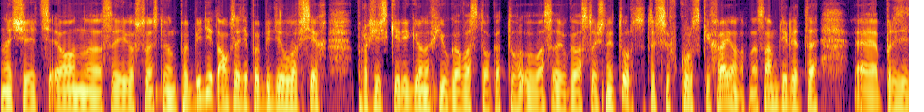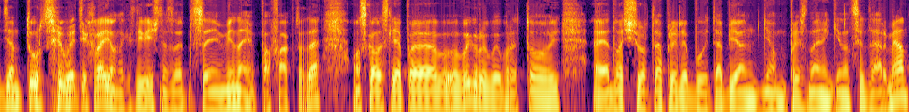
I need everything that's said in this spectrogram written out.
значит, он заявил, что если он победит, а он, кстати, победил во всех практически регионах юго-востока, юго-восточной Турции, то есть в курских районах. На самом деле это президент Турции в этих районах, если вещи называют своими именами по факту, да, он сказал, если я выиграю выборы, то 24 апреля будет объявлен днем признания геноцида армян,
